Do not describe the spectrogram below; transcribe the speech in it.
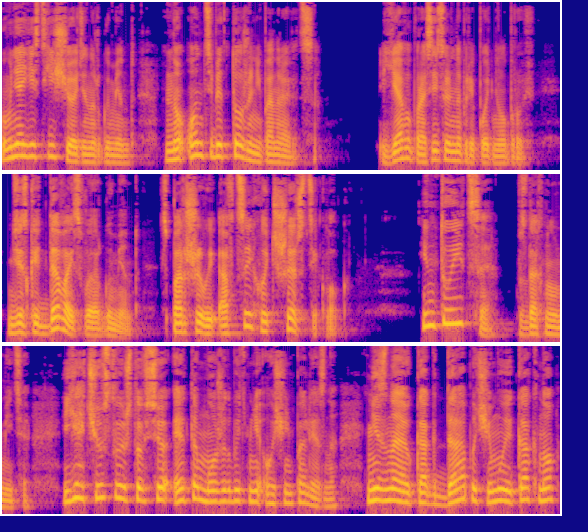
У меня есть еще один аргумент. Но он тебе тоже не понравится». Я вопросительно приподнял бровь. Дескать, давай свой аргумент. С паршивой овцы хоть шерсти клок. «Интуиция», – вздохнул Митя. «Я чувствую, что все это может быть мне очень полезно. Не знаю, когда, почему и как, но...»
